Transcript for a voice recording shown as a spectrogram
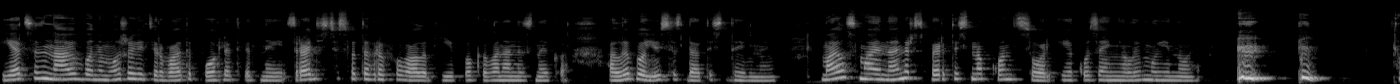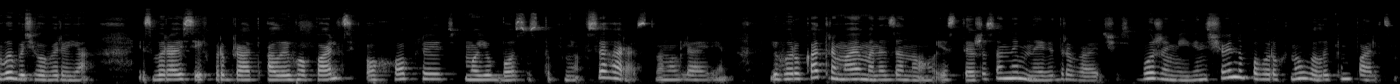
Я це знаю, бо не можу відірвати погляд від неї. З радістю сфотографувала б її, поки вона не зникла, але боюся здатись дивною. Майлз має намір спертись на консоль, яку зайняли мої ноги. Вибач, говорю я, і збираюся їх прибрати, але його пальці охоплюють мою босу ступню. Все гаразд, вимовляє він. Його рука тримає мене за ногу, я стежу за ним, не відриваючись. Боже мій, він щойно поворухнув великим пальцем,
